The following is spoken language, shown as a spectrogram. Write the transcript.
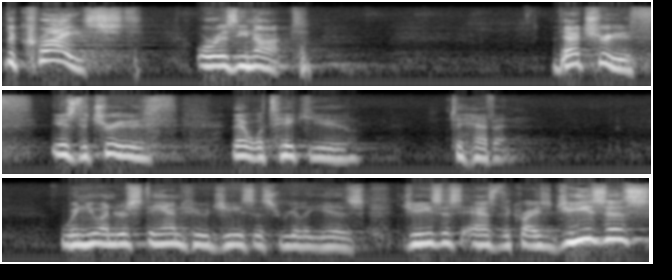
the Christ or is he not? That truth is the truth that will take you to heaven. When you understand who Jesus really is Jesus as the Christ, Jesus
